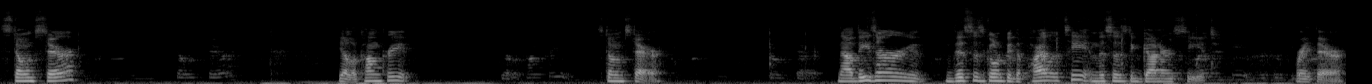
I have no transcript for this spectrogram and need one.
stone stair, yellow concrete, yellow concrete, stone stair. stone stair. Now these are this is going to be the pilot seat and this is the gunner seat Pilot seat, and this is the right there.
